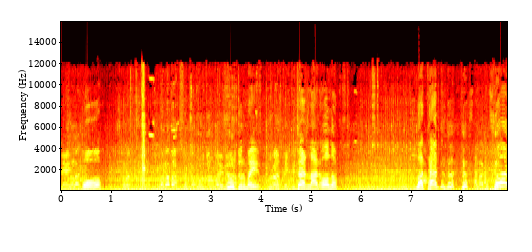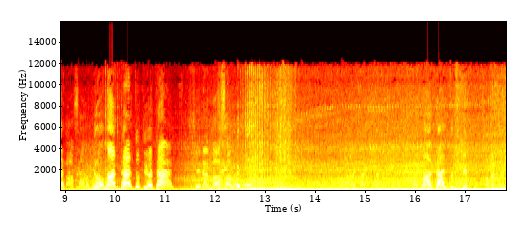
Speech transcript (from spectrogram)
Ne? O Bana bak sakın vurdurmayın ha. vurdurmayın. Dur az bekle. Dur lan oğlum. Lan tel tut- dur dur. Dur. Daha sağlam. Dur lan tel tutuyor tel. Şeyden daha sağlam. Lan tel tutuyor. ya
